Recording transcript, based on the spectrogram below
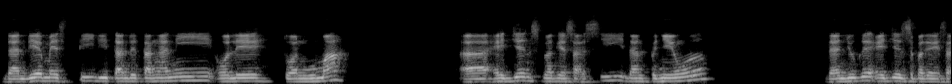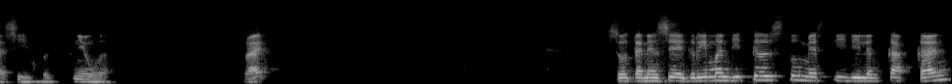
Dan dia mesti ditandatangani oleh tuan rumah, uh, ejen sebagai saksi dan penyewa dan juga ejen sebagai saksi penyewa. Right? So tenancy agreement details tu mesti dilengkapkan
